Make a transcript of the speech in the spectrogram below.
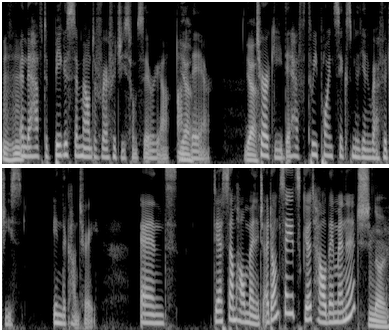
Mm-hmm. and they have the biggest amount of refugees from Syria are Yeah. there. yeah. Turkey, they have 3.6 million refugees in the country, and they're somehow managed. I don't say it's good how they manage No.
